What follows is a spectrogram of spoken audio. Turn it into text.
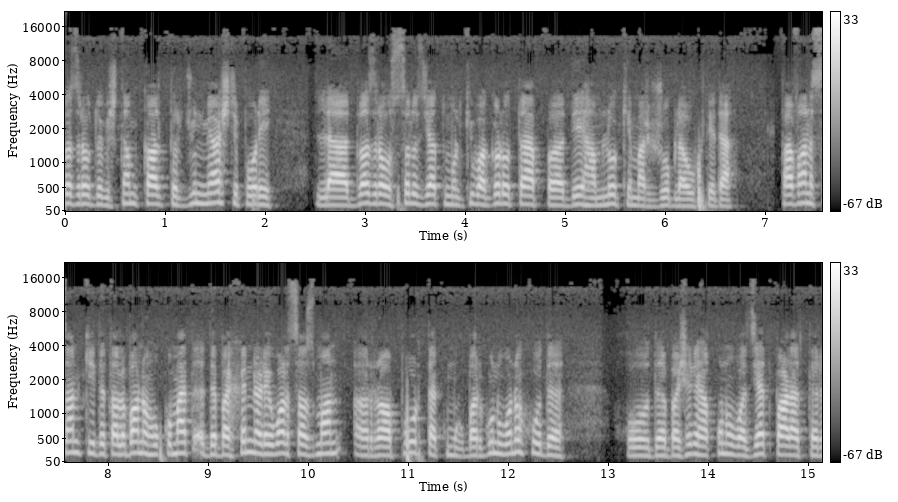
2022 کال تر جون میاشتې پورې له 2000 زیات ملکی وګړو ته په دې حملو کې مرګ ژوبله اوښتې ده په افغانستان کې د طالبانو حکومت د بشري نړیوال سازمان راپور ته کوم غبرګون ونه خوده خو د بشري حقوقو وضعیت په اړه تر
